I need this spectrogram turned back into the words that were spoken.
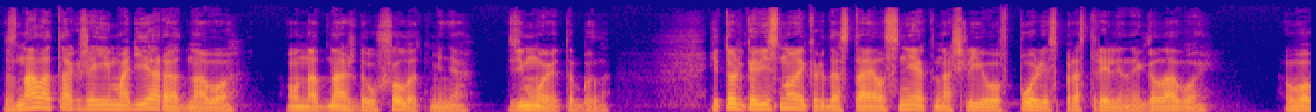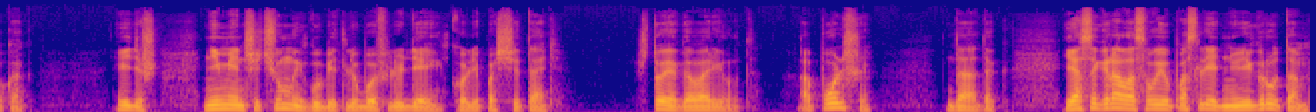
Знала также и Мадьяра одного. Он однажды ушел от меня. Зимой это было. И только весной, когда стаял снег, нашли его в поле с простреленной головой. Во как. Видишь, не меньше чумы губит любовь людей, коли посчитать. Что я говорил-то? О Польше? Да, так я сыграла свою последнюю игру там.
